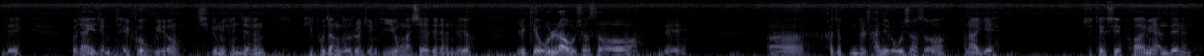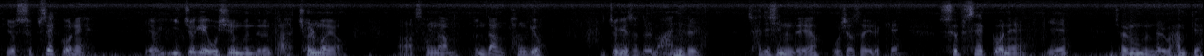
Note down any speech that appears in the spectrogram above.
네, 포장이 좀 될 거고요. 지금 현재는 비포장도를 좀 이용하셔야 되는데요. 이렇게 올라오셔서, 네, 아, 가족분들 단위로 오셔서 편하게 주택수에 포함이 안 되는 이 숲세권에 여기 이쪽에 오시는 분들은 다 젊어요. 아, 성남, 분당, 판교 이쪽에서들 많이들 찾으시는데요. 오셔서 이렇게 숲세권에 예, 젊은 분들과 함께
